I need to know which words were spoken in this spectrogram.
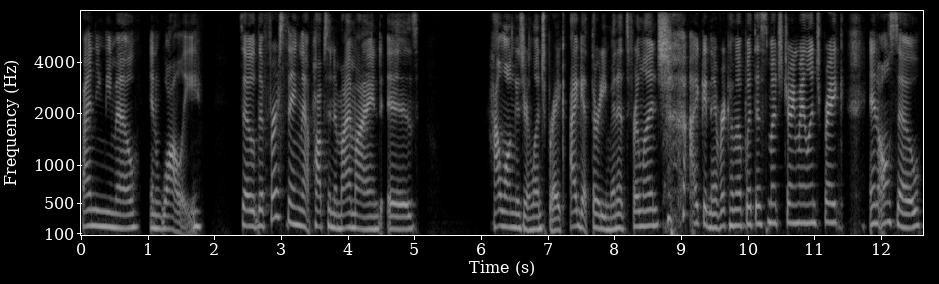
Finding Nemo, and WALL-E. So the first thing that pops into my mind is how long is your lunch break? I get 30 minutes for lunch. I could never come up with this much during my lunch break. And also,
